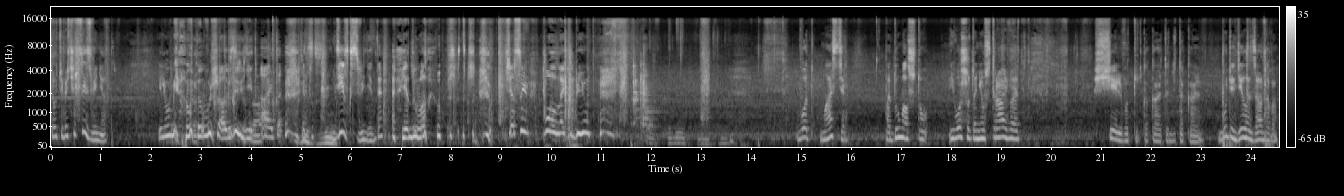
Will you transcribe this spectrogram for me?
Это у тебя часы звенят? Или у меня в ушах звенит? Это А, это диск это звенит. Диск звенит, да? Я думала, часы полночь бьют. Вот мастер подумал, что его что-то не устраивает. Щель вот тут какая-то не такая. Будет делать заново.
